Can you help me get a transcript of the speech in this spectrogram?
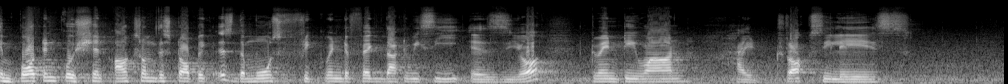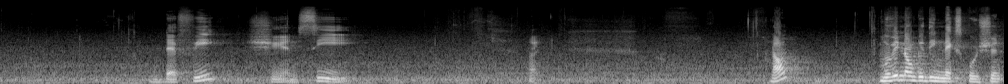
important question asked from this topic is the most frequent defect that we see is your 21 hydroxylase deficiency. Right. Now, moving down to the next question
